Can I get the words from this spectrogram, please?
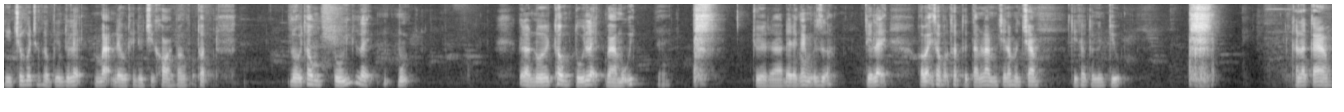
Nhìn chung các trường hợp viêm túi lệ mạn đều thể điều trị khỏi bằng phẫu thuật. Nối thông túi lệ mũi tức là nối thông túi lệ và mũi. Đấy. chủ yếu là đây là ngách mũi giữa tỷ lệ khỏi bệnh sau phẫu thuật từ 85 đến 95% thì theo từng nghiên cứu. Khá là cao.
